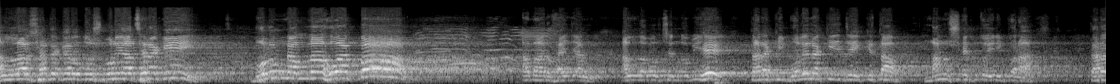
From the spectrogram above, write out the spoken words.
আল্লাহর সাথে কারও দুশ্মনী আছে নাকি? বলুন না, আল্লাহ আকবার। আবার ভাইজান, আল্লাহ বলছেন, নবী হে, তারা কি বলে নাকি যে কিতাব মানুষের তৈরি করা? তারা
